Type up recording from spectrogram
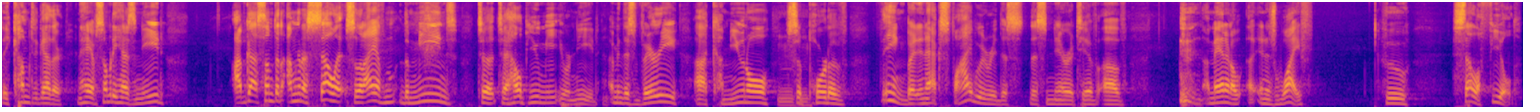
they come together and hey, if somebody has a need, I've got something. I'm going to sell it so that I have the means to to help you meet your need. I mean, this very uh, communal, supportive thing. But in Acts five, we read this this narrative of a man and, a, and his wife who sell a field.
